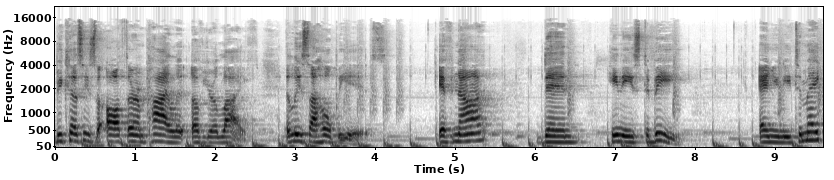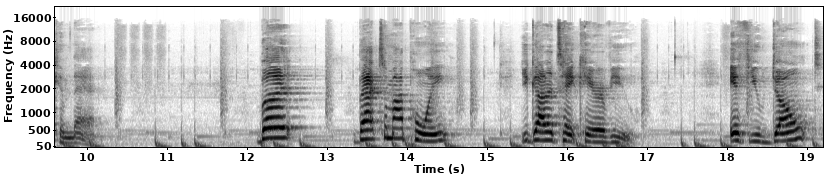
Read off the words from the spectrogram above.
because he's the author and pilot of your life. At least I hope he is. If not, then he needs to be. And you need to make him that. But back to my point, you got to take care of you. If you don't,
